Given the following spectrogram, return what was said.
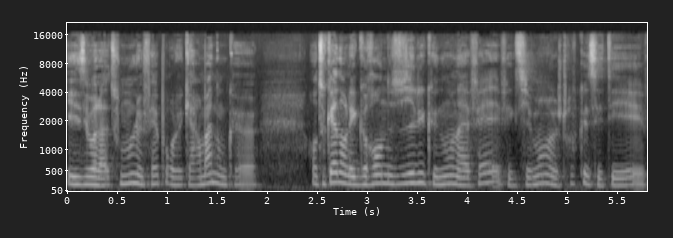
Et voilà, tout le monde le fait pour le karma. Donc, euh, en tout cas, dans les grandes villes que nous, on a fait, effectivement, je trouve que c'était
